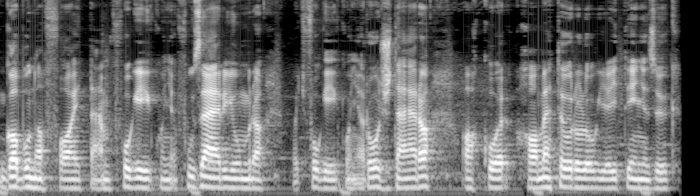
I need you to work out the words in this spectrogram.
gabonafajtám fogékony a fuzáriumra, vagy fogékony a rozsdára, akkor ha a meteorológiai tényezők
